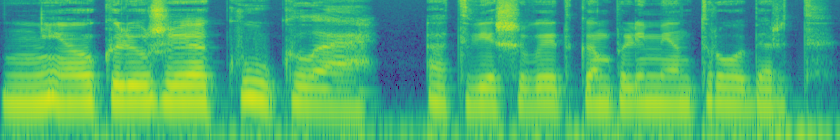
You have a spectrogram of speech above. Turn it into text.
«Неуклюжая кукла!» — отвешивает комплимент Роберт.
